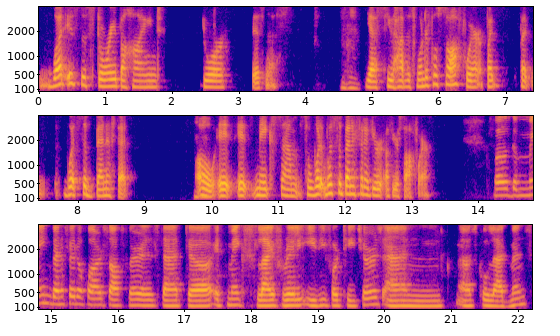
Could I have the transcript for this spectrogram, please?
what is the story behind your business. Mm-hmm. Yes, you have this wonderful software, but but what's the benefit? Mm-hmm. Oh, it it makes um so what what's the benefit of your of your software? Well, the main benefit of our software is that uh, it makes life really easy for teachers and uh, school admins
